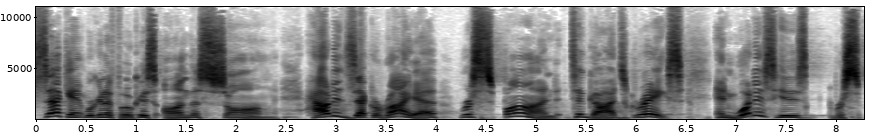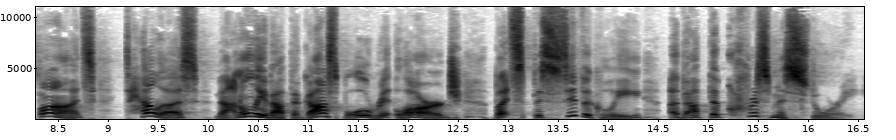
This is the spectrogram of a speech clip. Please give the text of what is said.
Second, we're going to focus on the song. How did Zechariah respond to God's grace? And what does his response tell us not only about the gospel writ large, but specifically about the Christmas story,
